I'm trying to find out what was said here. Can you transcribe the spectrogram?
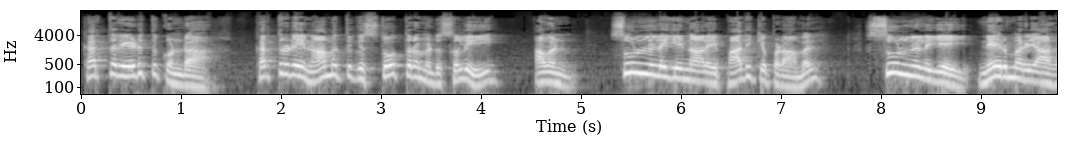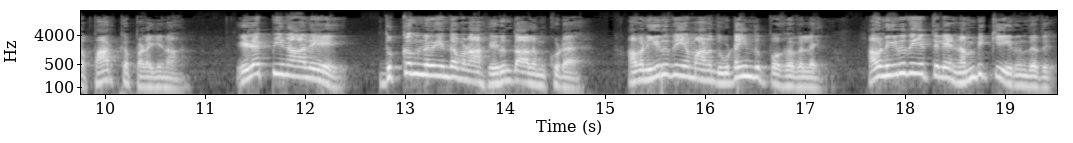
கர்த்தர் எடுத்துக்கொண்டார் கர்த்தருடைய நாமத்துக்கு ஸ்தோத்திரம் என்று சொல்லி அவன் சூழ்நிலையினாலே பாதிக்கப்படாமல் சூழ்நிலையை நேர்மறையாக பார்க்க பழகினான். இழப்பினாலே துக்கம் நிறைந்தவனாக இருந்தாலும் கூட அவன் இருதயமானது உடைந்து போகவில்லை. அவன் இருதயத்திலே நம்பிக்கை இருந்தது.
